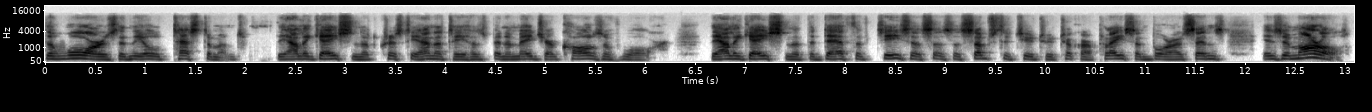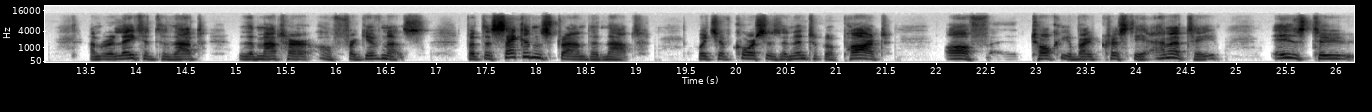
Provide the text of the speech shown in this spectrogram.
the wars in the Old Testament, the allegation that Christianity has been a major cause of war, the allegation that the death of Jesus as a substitute who took our place and bore our sins is immoral, and related to that, the matter of forgiveness. But the second strand in that, which of course is an integral part of talking about Christianity, is to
